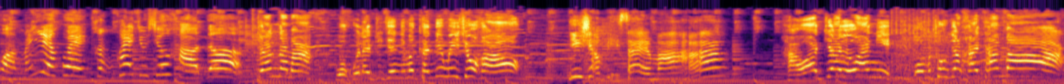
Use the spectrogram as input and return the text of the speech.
我们也会很快就修好的。真的吗？我回来之前你们肯定没修好。你想比赛吗？啊！好啊，加油，安妮！我们冲向海滩吧！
